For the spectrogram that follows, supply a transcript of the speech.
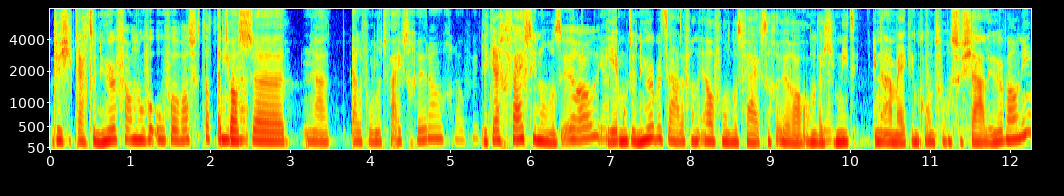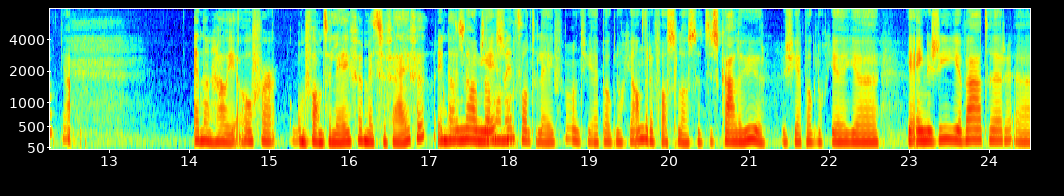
Dus je krijgt een huur van, hoeveel, hoeveel was het? Dat Het was eh, ja, 1150 euro, geloof ik. Je krijgt 1500 euro. Ja. Je moet een huur betalen van 1150 euro, omdat Ja. je niet in aanmerking komt voor een sociale huurwoning. Ja. En dan hou je over om van te leven met z'n vijven in dat, nou, niet dat eens om van te leven, want je hebt ook nog je andere vastlasten. Het is kale huur. Dus je hebt ook nog je, je, je energie, je water, eh,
